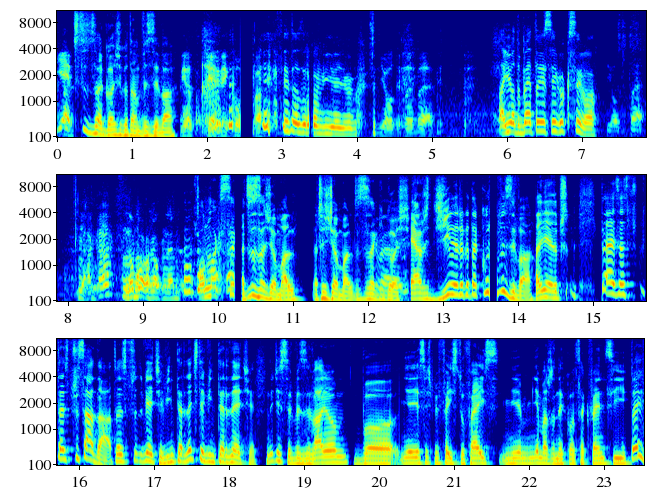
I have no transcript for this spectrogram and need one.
Jeb Co to za gość go tam wyzywa? od ciebie kurwa. Ty to zrobiłeś w ogóle. JBB. A JB to jest jego ksywa. Jaka? No bo on ma ksy... A co to za ziomal? Znaczy ziomal, to jest taki gość. Ej, aż dziwne, że go tak kurwa wyzywa. Ale nie, no, przy- to jest, to jest przesada. To jest, wiecie, w internecie to w internecie. Ludzie sobie wyzywają, bo nie jesteśmy face to face, nie, nie ma żadnych konsekwencji. Tutaj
